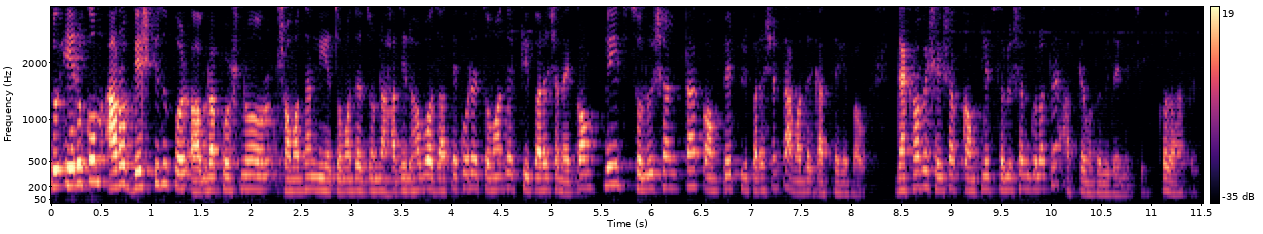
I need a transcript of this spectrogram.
তো এরকম আরও বেশ কিছু আমরা প্রশ্ন সমাধান নিয়ে তোমাদের জন্য হাজির হব যাতে করে তোমাদের প্রিপারেশনে কমপ্লিট সলিউশনটা কমপ্লিট প্রিপারেশনটা আমাদের কাছ থেকে পাও। দেখা হবে সেই সব কমপ্লিট সলিউশনগুলোতে আজকের মতো বিদায় নিচ্ছি। খোদা হাফেজ।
